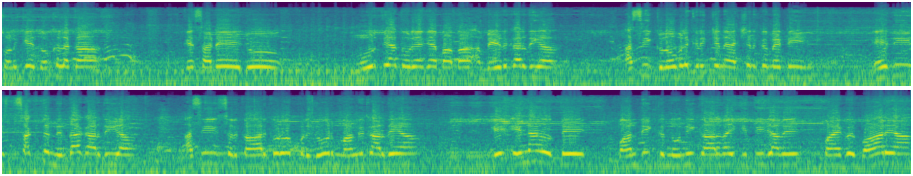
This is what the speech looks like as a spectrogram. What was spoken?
ਸੁਣ ਕੇ ਦੁੱਖ ਲੱਗਾ ਕਿ ਸਾਡੇ ਜੋ ਮੂਰਤੀਆਂ ਤੋੜੀਆਂ ਗਿਆ ਬਾਬਾ ਅੰਬੇਡਕਰ ਦੀਆਂ, ਅਸੀਂ ਗਲੋਬਲ ਕ੍ਰਿਸਚੀਅਨ ਐਕਸ਼ਨ ਕਮੇਟੀ ਇਹਦੀ ਸਖਤ ਨਿੰਦਾ ਕਰਦੀ ਆ। ਅਸੀਂ ਸਰਕਾਰ ਕੋਲੋਂ ਪਰਜ਼ੋਰ ਮੰਗ ਕਰਦੇ ਆ ਕਿ ਇਹਨਾਂ ਉੱਤੇ ਬਣਦੀ ਕਾਨੂੰਨੀ ਕਾਰਵਾਈ ਕੀਤੀ ਜਾਵੇ। ਭਾਵੇਂ ਕੋਈ ਬਾਹਰ ਆ,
